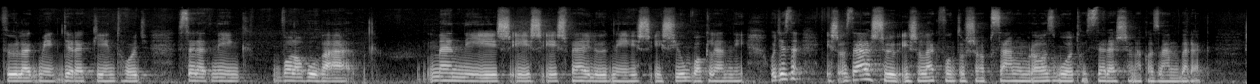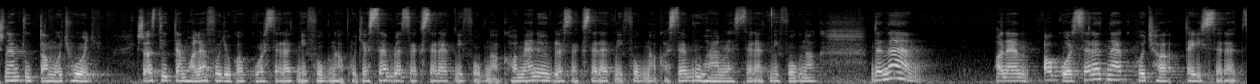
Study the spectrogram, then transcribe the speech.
főleg még gyerekként, hogy szeretnénk valahová menni és, és, és fejlődni és, és jobbak lenni. Hogy ez, és az első és a legfontosabb számomra az volt, hogy szeressenek az emberek. És nem tudtam, hogy hogy. És azt hittem, ha lefogyok, akkor szeretni fognak. Hogyha szebb leszek, szeretni fognak. Ha menőbb leszek, szeretni fognak. Ha szebb ruhám lesz, szeretni fognak. De nem, hanem akkor szeretnek, hogyha te is szeretsz.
